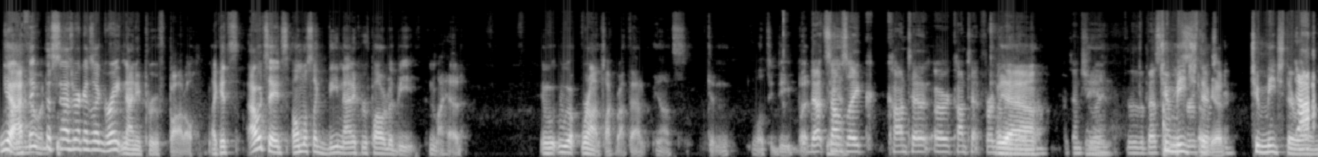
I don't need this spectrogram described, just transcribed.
yeah, I even think the Sazerac is a great 90 proof bottle. Like it's, I would say it's almost like the 90 proof bottle to beat in my head. And we, we're not talking about that. You know, it's getting a little too deep. But But that sounds like content or content for another Yeah. day, though, potentially. Man. The, the best Two time meats proof there. whiskey. To meet their Ah, own.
